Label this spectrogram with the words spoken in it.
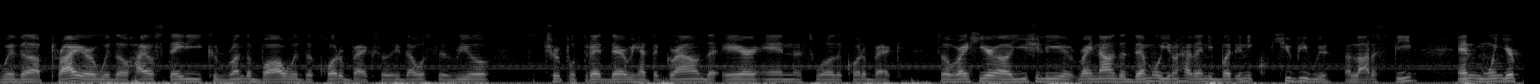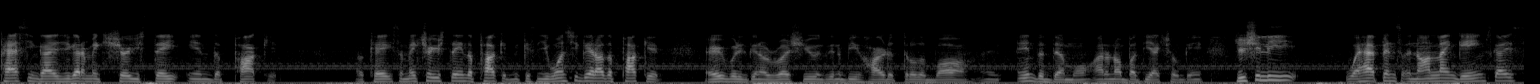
with uh, prior with Ohio State, you could run the ball with the quarterback. So that was the real the triple threat there. We had the ground, the air, and as well the quarterback. So right here, uh, usually uh, right now in the demo, you don't have any but any QB with a lot of speed. And when you're passing, guys, you gotta make sure you stay in the pocket. Okay, so make sure you stay in the pocket because you, once you get out of the pocket, everybody's gonna rush you. It's gonna be hard to throw the ball in, in the demo. I don't know about the actual game. Usually, what happens in online games, guys,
